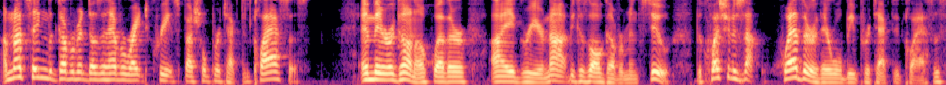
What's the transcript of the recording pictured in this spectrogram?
I'm not saying the government doesn't have a right to create special protected classes. And they're gonna, uh, whether I agree or not, because all governments do. The question is not whether there will be protected classes,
